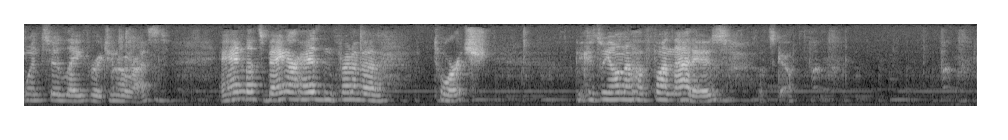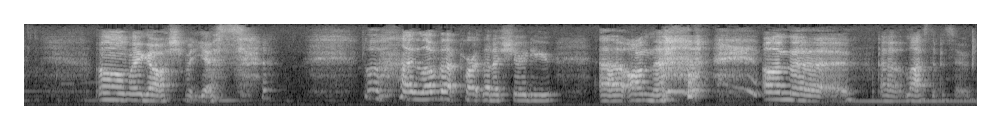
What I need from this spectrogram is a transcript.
went to lay for eternal rest. And let's bang our heads in front of a torch because we all know how fun that is. Let's go. Oh my gosh, but yes. I love that part that I showed you uh, on the on the uh, last episode.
